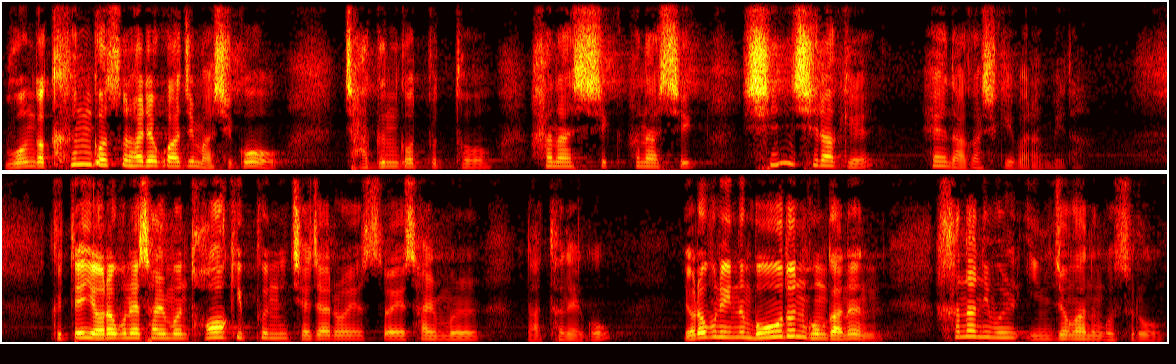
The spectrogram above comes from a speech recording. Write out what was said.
무언가 큰 것을 하려고 하지 마시고 작은 것부터 하나씩 하나씩 신실하게 해 나가시기 바랍니다. 그때 여러분의 삶은 더 깊은 제자로서의 삶을 나타내고 여러분이 있는 모든 공간은 하나님을 인정하는 것으로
